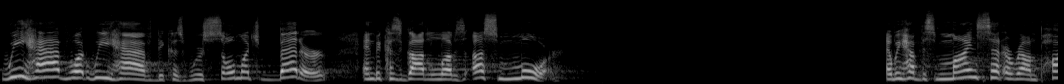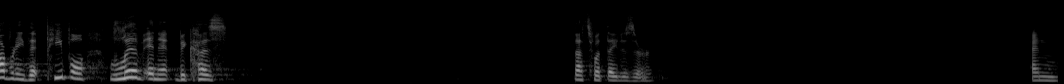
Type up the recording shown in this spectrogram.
we have what we have because we're so much better and because God loves us more. And we have this mindset around poverty that people live in it because that's what they deserve. And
